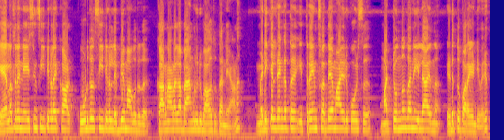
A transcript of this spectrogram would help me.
കേരളത്തിലെ നഴ്സിംഗ് സീറ്റുകളെക്കാൾ കൂടുതൽ സീറ്റുകൾ ലഭ്യമാകുന്നത് കർണാടക ബാംഗ്ലൂർ ഭാഗത്ത് തന്നെയാണ്. മെഡിക്കൽ രംഗത്ത് ഇത്രയും ശ്രദ്ധേയമായ ഒരു കോഴ്സ് മറ്റൊന്നും തന്നെ ഇല്ല എന്ന് എടുത്തു പറയേണ്ടി വരും.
